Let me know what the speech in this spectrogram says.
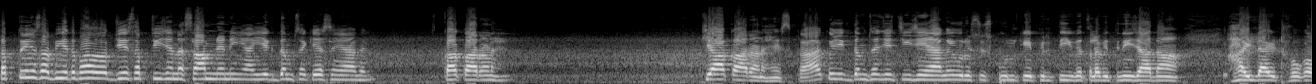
तब तो ऐसा भेदभाव और ये सब चीज़ें ना सामने नहीं आई, एकदम से कैसे आ गई? का कारण है? क्या कारण है इसका? कोई एकदम से ये चीज़ें आ गई और उस स्कूल के प्रति मतलब इतनी ज़्यादा हाईलाइट होगा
